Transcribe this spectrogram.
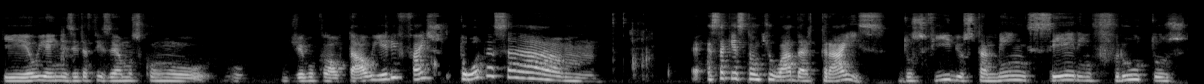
que eu e a Inesita fizemos com o, Diego Clautal, e ele faz toda essa essa questão que o Adar traz dos filhos também serem frutos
